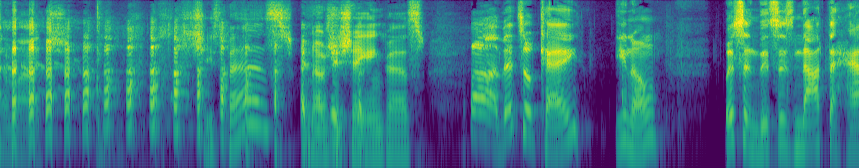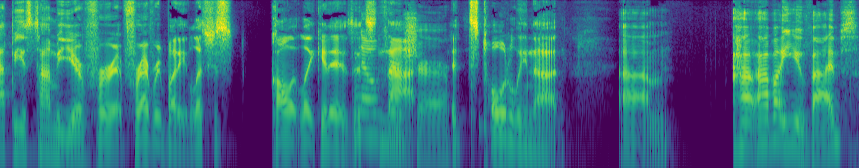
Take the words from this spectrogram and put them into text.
so much. she's pissed. No, she's shaking pissed. Uh, that's okay. You know, listen, this is not the happiest time of year for for everybody. Let's just call it like it is. It's No, not. sure. It's totally not. Um, how how about you? Vibes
